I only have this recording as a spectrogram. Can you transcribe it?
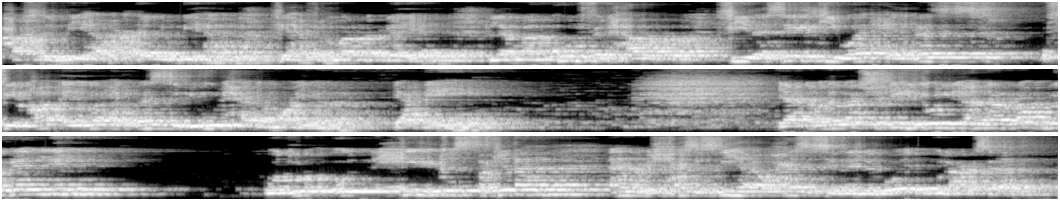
هختم بيها وهتكلم بيها فيها في المرة الجاية لما نكون في الحرب في لاسلكي واحد بس وفي قائد واحد بس بيقول حاجة معينة يعني إيه؟ يعني ما تقدرش تيجي تقول لي أنا الرب قال لي وتروح احكي لي قصة كده أنا مش حاسس بيها أو حاسس إن اللي جوايا بيقول عكسها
